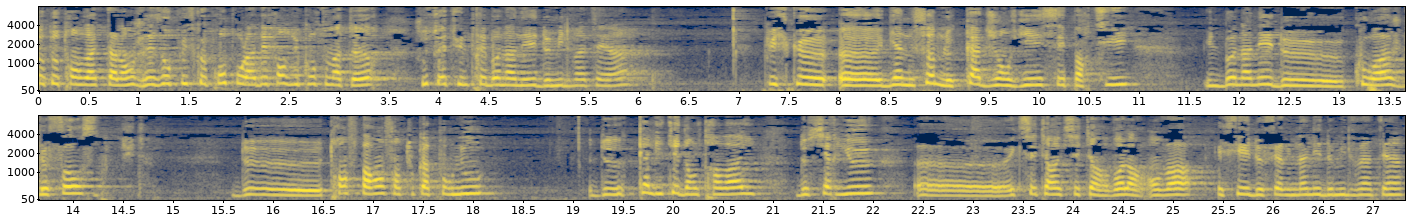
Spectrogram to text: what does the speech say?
Autotransact Talange, réseau plus que pro pour la défense du consommateur. Je vous souhaite une très bonne année 2021. Puisque euh, eh bien, nous sommes le 4 janvier, c'est parti. Une bonne année de courage, de force, de transparence en tout cas pour nous, de qualité dans le travail, de sérieux, euh, etc., etc. Voilà, on va essayer de faire une année 2021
